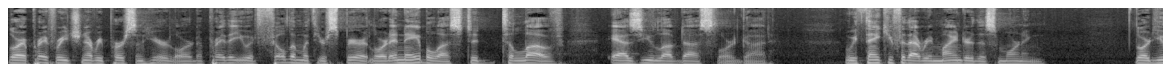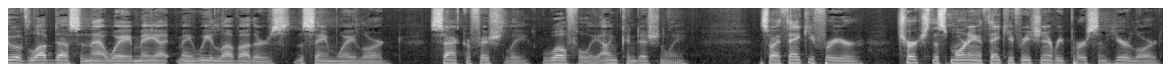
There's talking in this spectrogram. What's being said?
Lord, I pray for each and every person here, Lord. I pray that you would fill them with your spirit, Lord. Enable us to, to love as you loved us, Lord God. We thank you for that reminder this morning. Lord, you have loved us in that way. May, may we love others the same way, Lord, sacrificially, willfully, unconditionally. And so I thank you for your church this morning. I thank you for each and every person here, Lord.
